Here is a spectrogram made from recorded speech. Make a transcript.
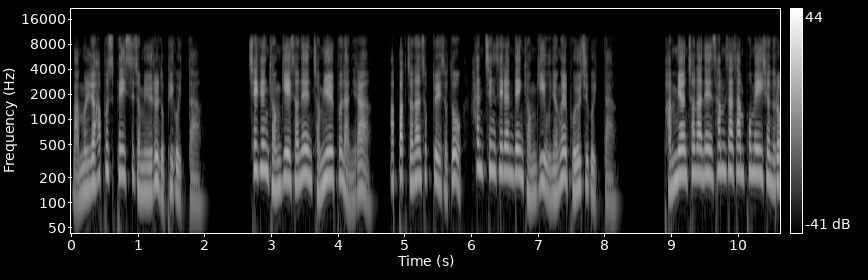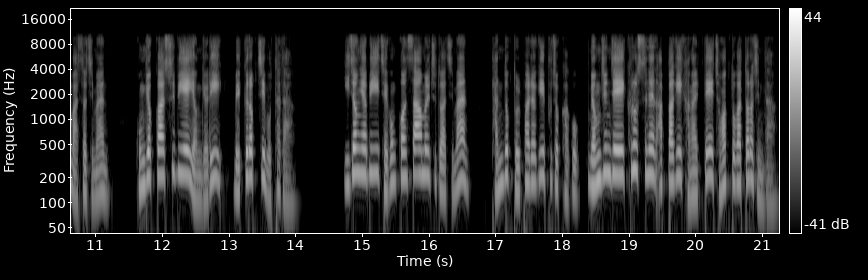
맞물려 하프스페이스 점유율을 높이고 있다. 최근 경기에서는 점유율뿐 아니라 압박 전환 속도에서도 한층 세련된 경기 운영을 보여주고 있다. 반면 천하는 3-4-3 포메이션으로 맞서지만 공격과 수비의 연결이 매끄럽지 못하다. 이정엽이 제공권 싸움을 주도하지만 단독 돌파력이 부족하고 명준재의 크로스는 압박이 강할 때 정확도가 떨어진다.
